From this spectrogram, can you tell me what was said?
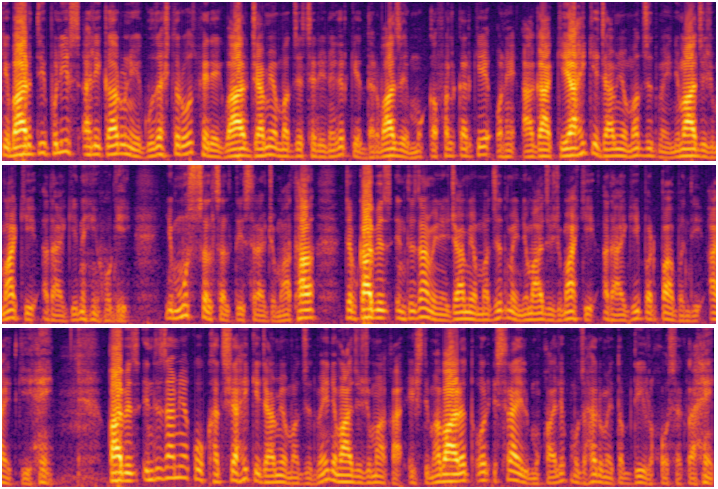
کہ بھارتی پولیس اہلکاروں نے گزشتہ روز پھر ایک بار جامع مسجد سری نگر کے دروازے مکفل کر کے انہیں آگاہ کیا ہے کہ جامع مسجد میں نماز جمعہ کی ادائیگی نہیں ہوگی۔ یہ مسلسل تیسرا جمعہ تھا جب قابض انتظامیہ نے جامع مسجد میں نماز جمعہ کی ادائیگی پر پابندی عائد کی ہے۔ قابض انتظامیہ کو خدشہ ہے کہ جامع مسجد میں نماز جمعہ کا اجتماع بھارت اور اسرائیل مخالف مظاہروں میں تبدیل ہو سکتا ہے۔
